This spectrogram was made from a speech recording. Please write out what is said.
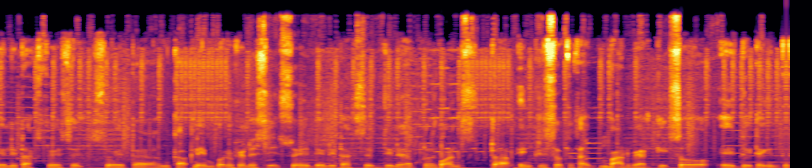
ডেলি টাক্স রয়েছে। সো এটা আমি ক্লেম করে ফেলেছি। সো এই ডেলি টাক্সে দিলে আপনার পয়েন্টসটা ইনক্রিজ হতে থাকবে বাড়বে আর কি। সো এই দুইটা কিন্তু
